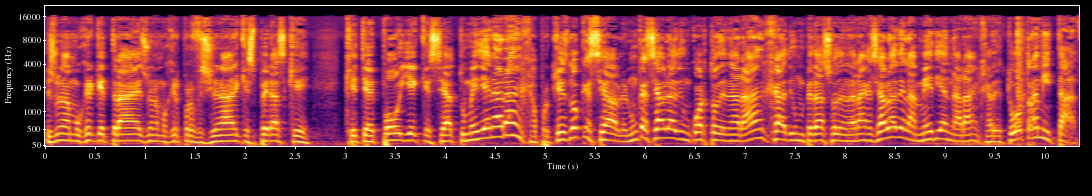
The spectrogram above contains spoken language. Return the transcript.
es una mujer que traes, una mujer profesional que esperas que, que te apoye, que sea tu media naranja, porque es lo que se habla. Nunca se habla de un cuarto de naranja, de un pedazo de naranja, se habla de la media naranja, de tu otra mitad.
